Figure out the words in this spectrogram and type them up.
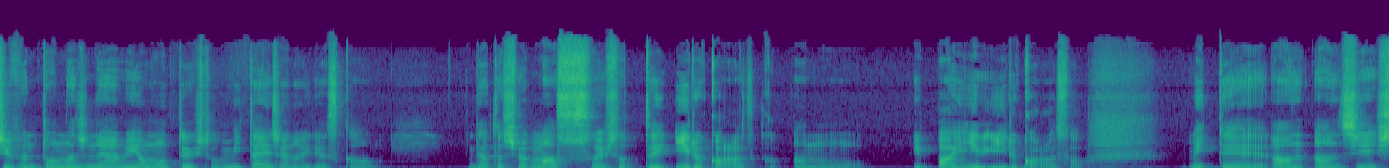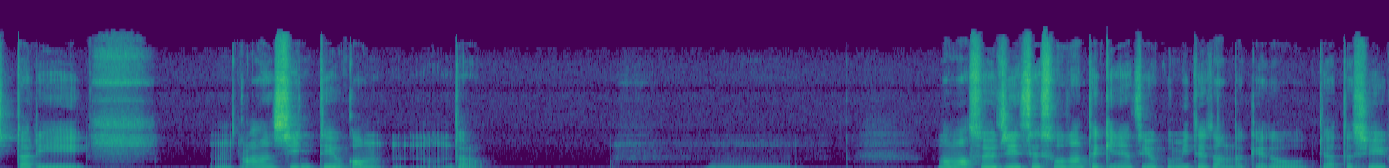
自分と同じ悩みを持ってる人を見たいじゃないですか。で私はまあそういう人っているからあのいっぱいいるからさ見て安心したり、安心っていうかなんだろう。うん。まあまあそういう人生相談的なやつよく見てたんだけどで私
